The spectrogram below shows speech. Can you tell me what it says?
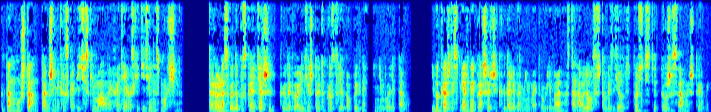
потому что оно также микроскопически малое, хотя и восхитительно сморщено. Второй раз вы допускаете ошибку, когда говорите, что это просто любопытно и не более того. Ибо каждый смертный, прошедший когда-либо мимо этого гриба, останавливался, чтобы сделать в точности то же самое, что и вы.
